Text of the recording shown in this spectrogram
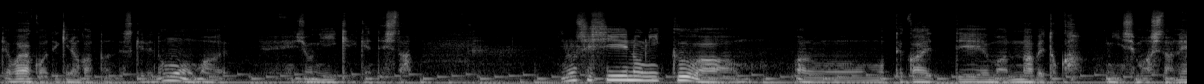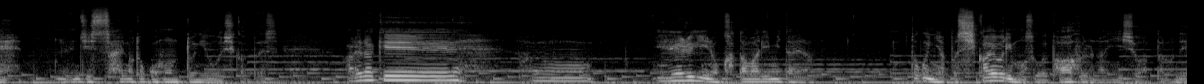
手早くはできなかったんですけれどもまあ非常にいい経験でした。イノシシの肉はあの持って帰って、まあ、鍋とかにしましたね。実際のとこ本当に美味しかったです。あれだけあのエネルギーの塊みたいな特にやっぱ鹿よりもすごいパワフルな印象あったので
